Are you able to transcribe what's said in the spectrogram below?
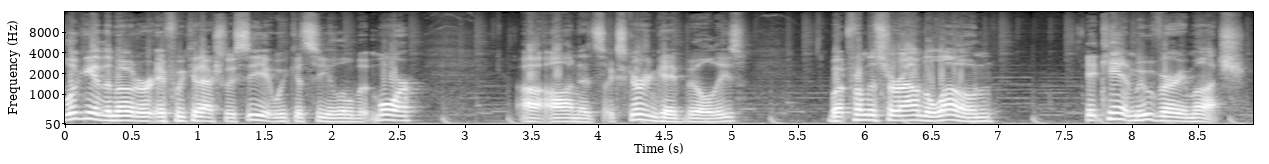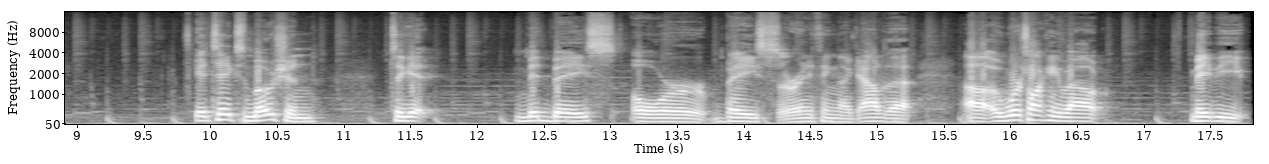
looking at the motor, if we could actually see it, we could see a little bit more uh, on its excursion capabilities. But from the surround alone, it can't move very much. It takes motion to get mid bass or bass or anything like out of that. Uh, we're talking about maybe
